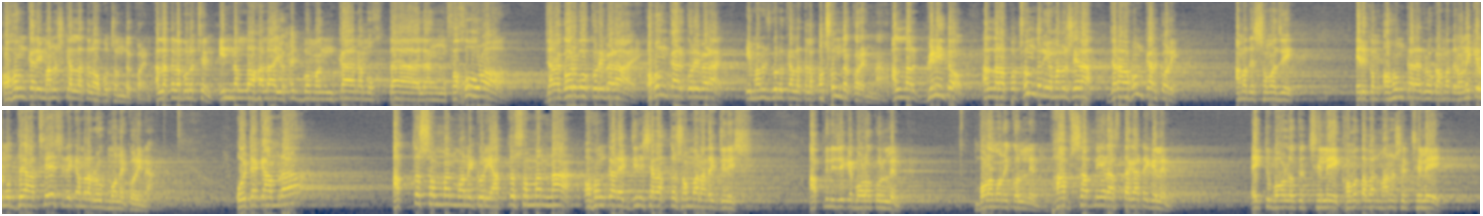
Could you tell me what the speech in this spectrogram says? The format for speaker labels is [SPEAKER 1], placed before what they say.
[SPEAKER 1] অহংকারী মানুষকে আল্লাহ তালা অপছন্দ করেন। আল্লাহ তালা বলেছেন যারা গর্ব করে বেড়ায়, অহংকার করে বেড়ায়, এই মানুষগুলোকে আল্লাহ তালা পছন্দ করেন না। আল্লাহর ঘৃণিত, আল্লাহর পছন্দনীয় মানুষেরা যারা অহংকার করে, আমাদের সমাজে এরকম অহংকারের রোগ আমাদের অনেকের মধ্যে আছে, সেটাকে আমরা রোগ মনে করি না। ওইটাকে আমরা আত্মসম্মান মনে করি। আত্মসম্মান না, অহংকার এক জিনিস আর আত্মসম্মান আরেক জিনিস। আপনি নিজেকে বড় করলেন, বড় মনে করলেন, ভাবসাব নিয়ে রাস্তাঘাটে গেলেন। একটু বড় লোকের ছেলে, ক্ষমতাবান মানুষের ছেলে,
